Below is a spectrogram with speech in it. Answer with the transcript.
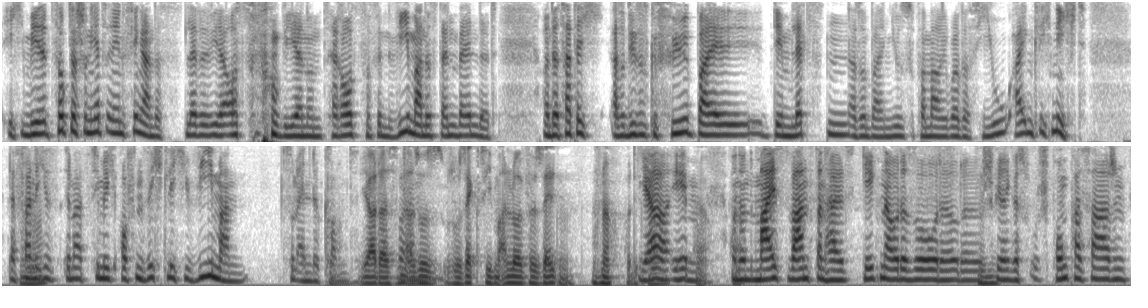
ich, mir zuckt das schon jetzt in den Fingern, das Level wieder auszuprobieren und herauszufinden, wie man es denn beendet. Und das hatte ich, also dieses Gefühl bei dem letzten, also bei New Super Mario Bros. U eigentlich nicht. Da fand ja. ich es immer ziemlich offensichtlich, wie man zum Ende kommt. Ja, das sind also so sechs, sieben Anläufe selten. Ne, ja, sagen. eben. Ja, und, ja. und meist waren es dann halt Gegner oder so oder, oder mhm. schwierige Sprungpassagen.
